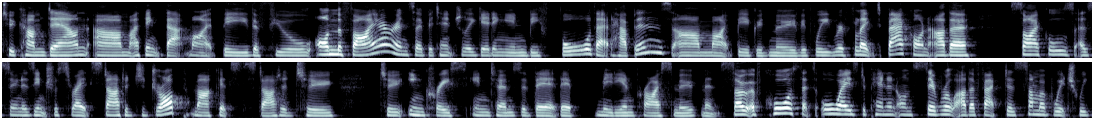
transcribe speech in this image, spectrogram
to come down, um, I think that might be the fuel on the fire, and so potentially getting in before that happens um, might be a good move. If we reflect back on other cycles, as soon as interest rates started to drop, markets started to to increase in terms of their, their median price movements. So, of course, that's always dependent on several other factors, some of which we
